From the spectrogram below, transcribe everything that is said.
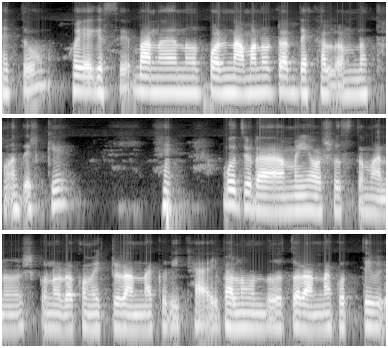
এই তো হয়ে গেছে। বানানোর পর নামানোটা দেখালাম না তোমাদেরকে। বুঝো না আমি অসুস্থ মানুষ, কোনো রকম একটু রান্না করি, খাই। ভালো মন্দ তো রান্না করতে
